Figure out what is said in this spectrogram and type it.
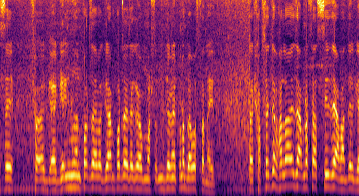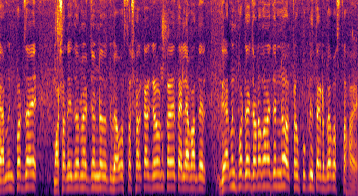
আছে ইউনিয়ন পর্যায়ে বা গ্রাম পর্যায়ে মশা নিধনের কোনো ব্যবস্থা নেই। তাই সবচাইতে ভালো হয় যে আমরা চাচ্ছি যে আমাদের গ্রামীণ পর্যায়ে মশা নিধনের জন্য যদি ব্যবস্থা সরকার গ্রহণ করে তাহলে আমাদের গ্রামীণ পর্যায়ে জনগণের জন্য একটা উপকৃত একটা ব্যবস্থা হয়।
